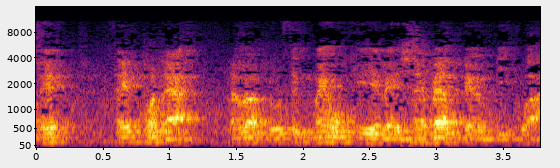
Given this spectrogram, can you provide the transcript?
เซตเซตหมดแล้ว แล้วแบบรู้สึกไม่โอเคเลยใช้แบบเดิมดีกว่า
